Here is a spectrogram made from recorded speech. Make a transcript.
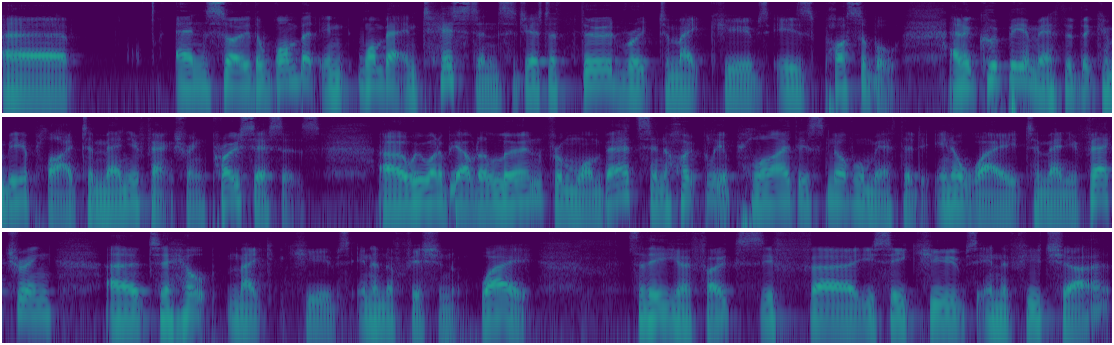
Uh, and so the wombat, in, wombat intestines suggest a third route to make cubes is possible. And it could be a method that can be applied to manufacturing processes. Uh, we want to be able to learn from wombats and hopefully apply this novel method in a way to manufacturing uh, to help make cubes in an efficient way. So there you go, folks. If uh, you see cubes in the future,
